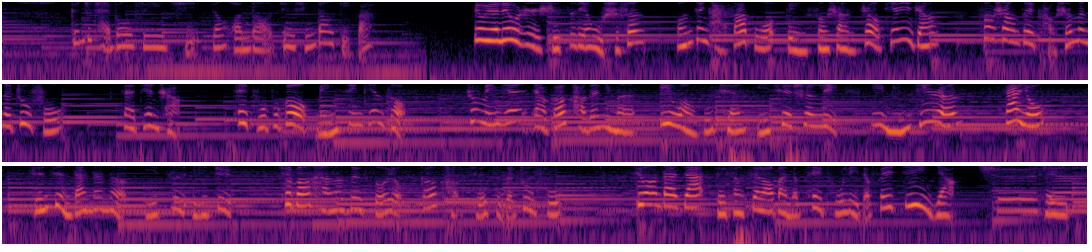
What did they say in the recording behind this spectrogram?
跟着凯 boss 一起将环保进行到底吧。六月六日十四点五十分，王俊凯发博并送上照片一张，送上对考生们的祝福。在片场，配图不够，明信片走。祝明天要高考的你们一往无前，一切顺利，一鸣惊人，加油！简简单单的一字一句，却包含了对所有高考学子的祝福。希望大家就像谢老板的配图里的飞机一样，可以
